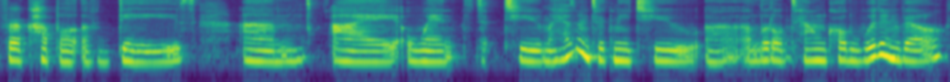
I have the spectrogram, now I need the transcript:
for a couple of days. Um, I went to, my husband took me to uh, a little town called Woodinville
